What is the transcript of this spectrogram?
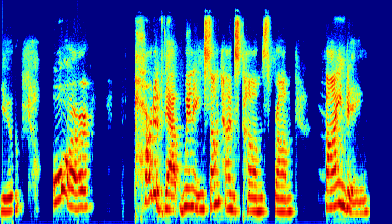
you. Or part of that winning sometimes comes from finding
